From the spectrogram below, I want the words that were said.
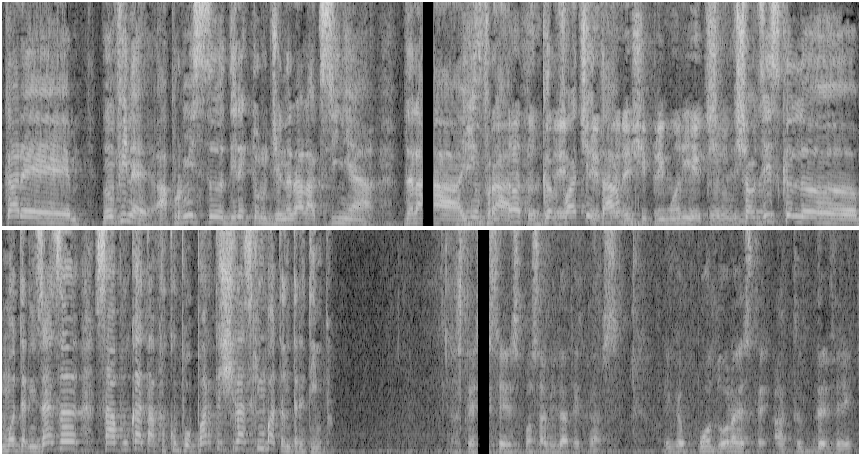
care în fine, a promis uh, directorul general Axinia de la Infra că îl face, da? și primărie. Că... Și, și au zis că îl uh, modernizează, s-a apucat, a făcut pe o parte și l-a schimbat între timp. Asta este responsabilitate clasă. Adică podul ăla este atât de vechi,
